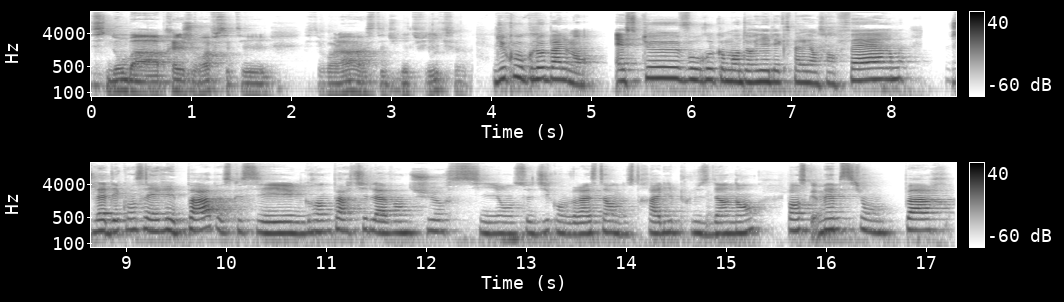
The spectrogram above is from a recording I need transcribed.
Sinon, bah, après, off, c'était, voilà, c'était du Netflix. Du coup, globalement, est-ce que vous recommanderiez l'expérience en ferme? Je la déconseillerais pas parce que c'est une grande partie de l'aventure si on se dit qu'on veut rester en Australie plus d'un an. Je pense que même si on part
